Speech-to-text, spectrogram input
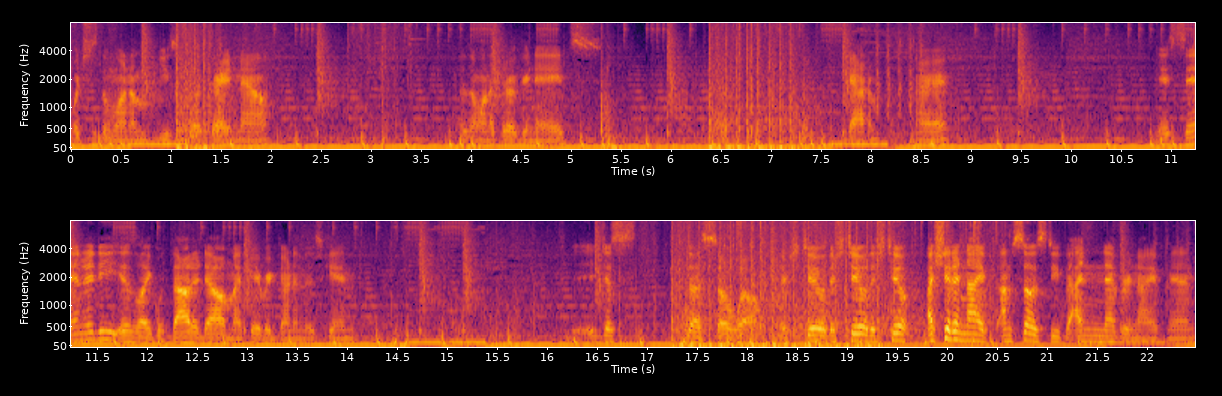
which is the one I'm using with right now. Doesn't want to throw grenades. Got him. Alright. The Insanity is like without a doubt my favorite gun in this game. It just does so well. There's two, there's two, there's two. I should have knifed. I'm so stupid. I never knife, man.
